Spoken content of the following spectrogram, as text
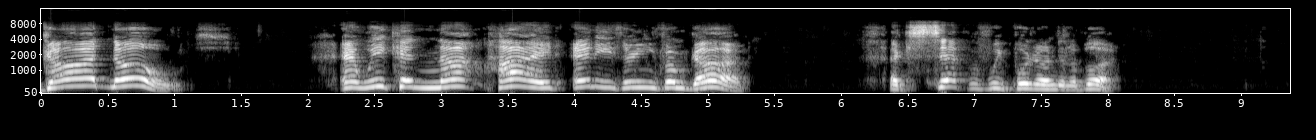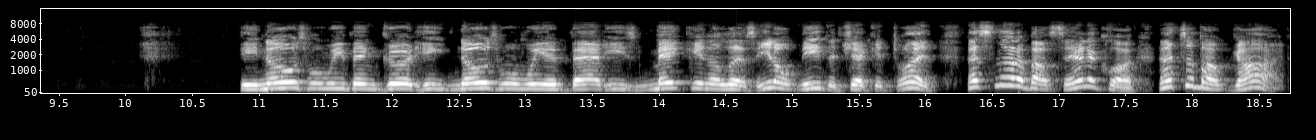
God knows. And we cannot hide anything from God except if we put it under the blood. He knows when we've been good. He knows when we are bad. He's making a list. He don't need to check it twice. That's not about Santa Claus. That's about God.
